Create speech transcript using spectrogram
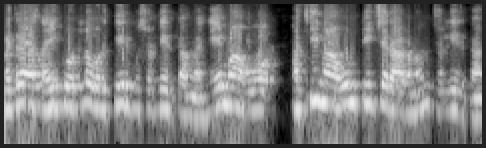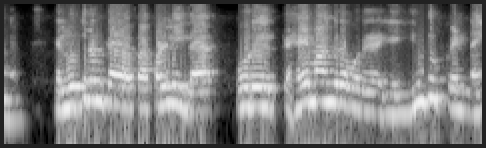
மெட்ராஸ் ஹைகோர்ட்ல ஒரு தீர்ப்பு சொல்லியிருக்காங்க. ஹேமாவோ ஹசீனாவும் டீச்சர் ஆகணும்னு சொல்லியிருக்காங்க. லுத்ரன் பள்ளியில ஒரு ஹேமாங்கிற ஒரு இந்து பெண்ணை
